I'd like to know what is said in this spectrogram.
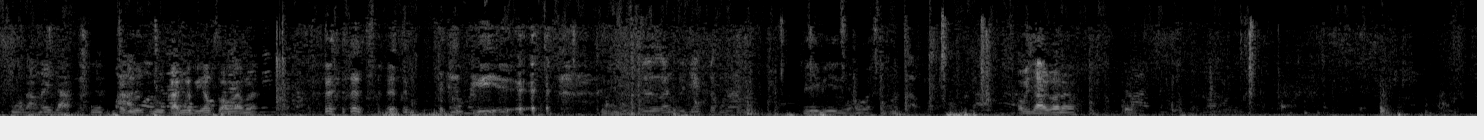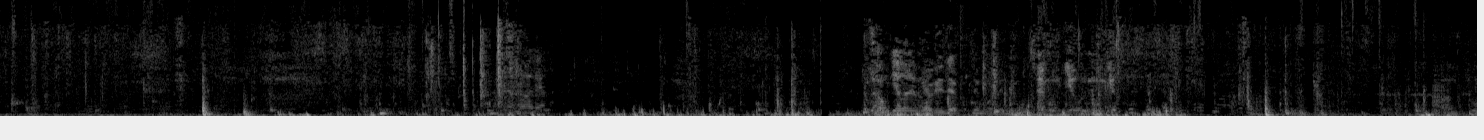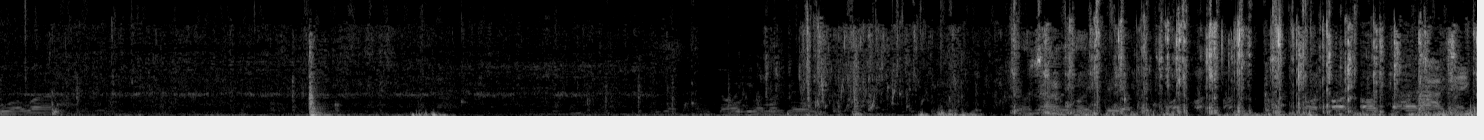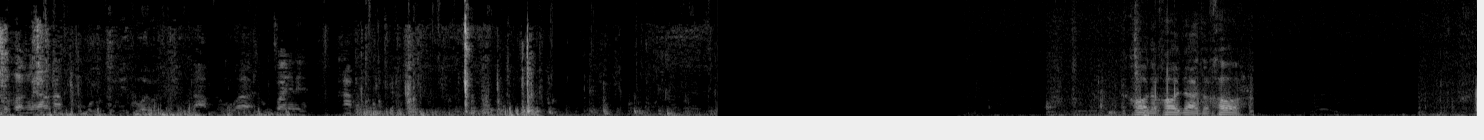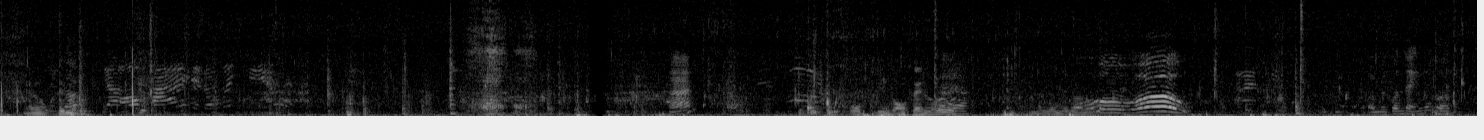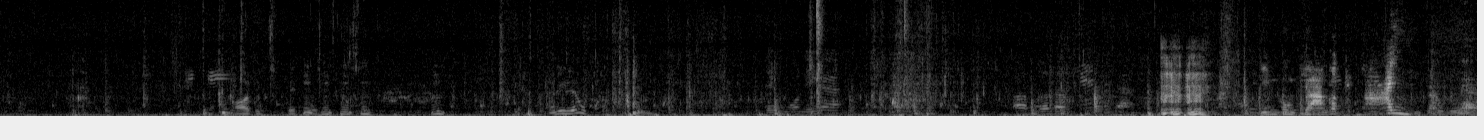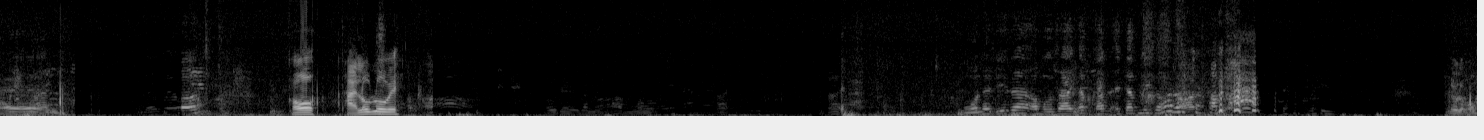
กูหนังไม่อยากกูก็ดูดูกันกับพี่ทั้งสองแล้วมั้ยพี่ Từ anh vừa chết trong năm พี่พี่เอาไปเอาไปใช้ก่อนนะ Mà leo Không vô đây เดี๋ยวเดี๋ยวเดี๋ยวหมดเลยใช้หมดเยอะเลยเยอะความชัวว่า จอยเดียวมันเลย เดี๋ยวเช้า คอยเตี้ย อ่าใหญ่ก็ฟังแล้วครับ มีถ้วยสามโลว่า Quay đây ครับ ตะข้อตะข้อจ้าตะข้อแล้วขึ้นมา Hả? โอ้ยิงสองเซนเลย มันเล่นไม่ได้ Ô ô Ờ mình con thành lúc rồi อ๋อติดติดอันนี้เร็ว Đem con đi ra Ờ กินกงจางก็ตายโอ้ถ่ายรูปรูปไปม้วนไอ้ดีนะเอามือซ้ายจับกันไอ้จับนี่ก็ได้ Rồi không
